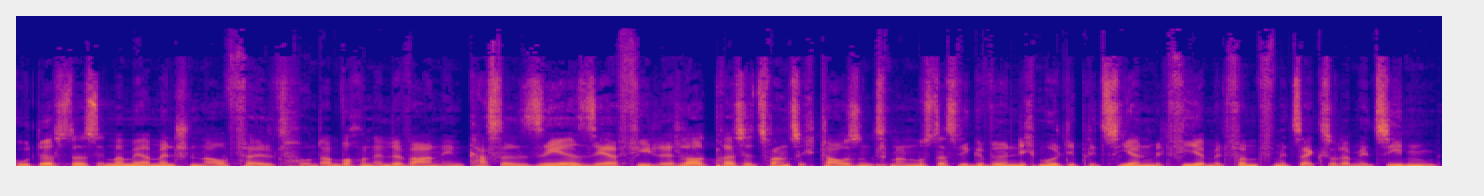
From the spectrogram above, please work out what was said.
Gut, dass das immer mehr Menschen auffällt und am Wochenende waren in Kassel sehr, sehr viele. Laut Presse 20.000. Man muss das wie gewöhnlich multiplizieren mit vier, mit fünf, mit sechs oder mit sieben.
